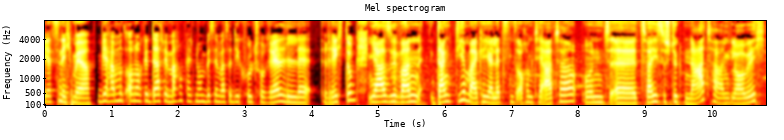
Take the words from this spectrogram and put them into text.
Jetzt nicht mehr. Wir haben uns auch noch gedacht, wir machen vielleicht noch ein bisschen was in die kulturelle Richtung. Ja, also wir waren dank dir, Maike, ja letztens auch im Theater und äh, zwar hieß das Stück Nathan, glaube ich.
